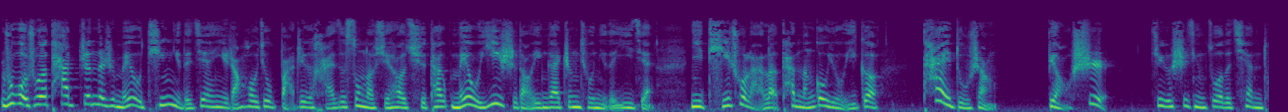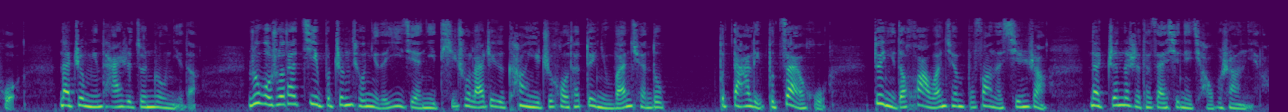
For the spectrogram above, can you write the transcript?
如果说他真的是没有听你的建议，然后就把这个孩子送到学校去，他没有意识到应该征求你的意见，你提出来了，他能够有一个态度上表示这个事情做的欠妥，那证明他还是尊重你的。如果说他既不征求你的意见，你提出来这个抗议之后，他对你完全都不搭理、不在乎，对你的话完全不放在心上，那真的是他在心里瞧不上你了。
